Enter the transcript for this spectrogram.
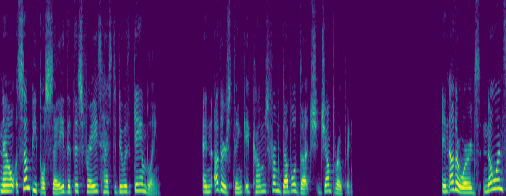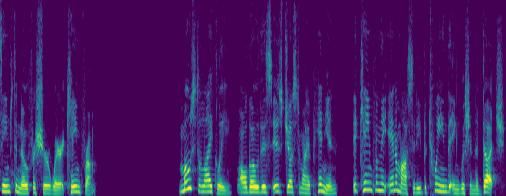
Now, some people say that this phrase has to do with gambling, and others think it comes from double Dutch jump roping. In other words, no one seems to know for sure where it came from. Most likely, although this is just my opinion, it came from the animosity between the English and the Dutch.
